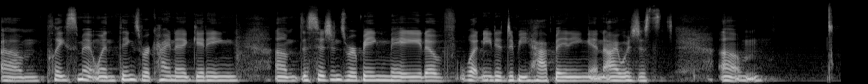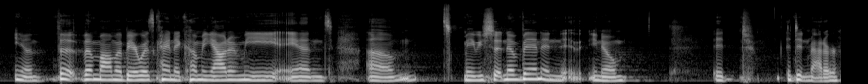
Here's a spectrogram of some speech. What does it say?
um, placement when things were kind of getting, um, decisions were being made of what needed to be happening. And I was just, um, you know, the, the mama bear was kind of coming out of me and um, maybe shouldn't have been. And, you know, it, it didn't matter,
